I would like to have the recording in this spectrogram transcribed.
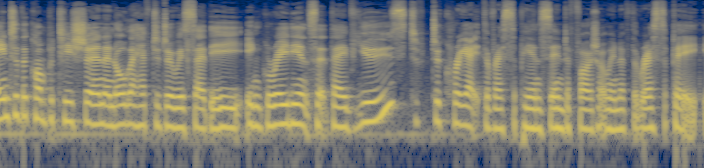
enter the competition, and all they have to do is say the ingredients that they've used to create the recipe and send a photo in of the recipe.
